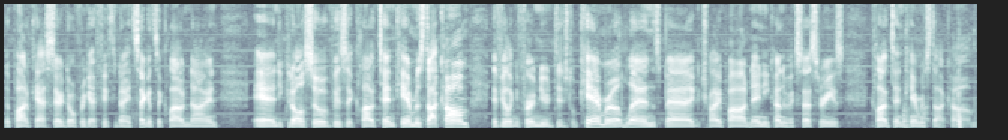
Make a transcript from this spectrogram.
the podcast there. Don't forget 59 Seconds of Cloud Nine. And you can also visit cloud10cameras.com if you're looking for a new digital camera, lens, bag, tripod, and any kind of accessories. Cloud10cameras.com.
